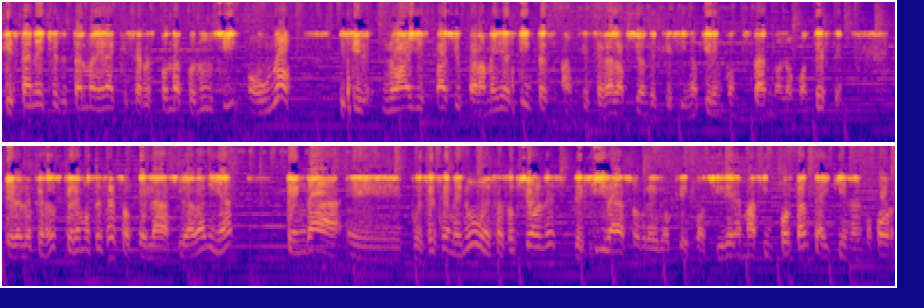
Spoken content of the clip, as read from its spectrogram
que están hechas de tal manera que se responda con un sí o un no. Es decir, no hay espacio para medias tintas, aunque se da la opción de que si no quieren contestar, no lo contesten. Pero lo que nosotros queremos es eso, que la ciudadanía tenga eh, pues ese menú, esas opciones, decida sobre lo que considere más importante. Hay quien a lo mejor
